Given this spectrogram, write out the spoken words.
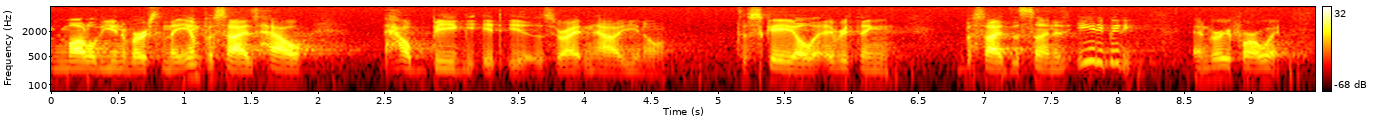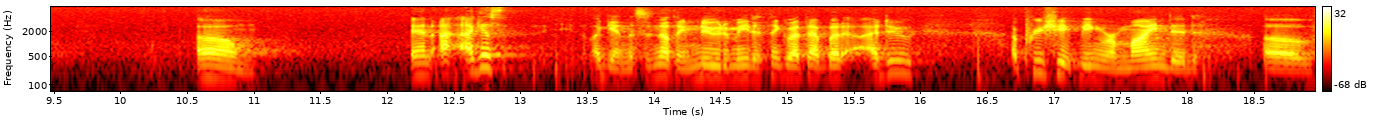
model the universe, and they emphasize how how big it is, right? And how you know, to scale, everything besides the sun is itty bitty and very far away. Um, and I, I guess again, this is nothing new to me to think about that, but I do appreciate being reminded of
